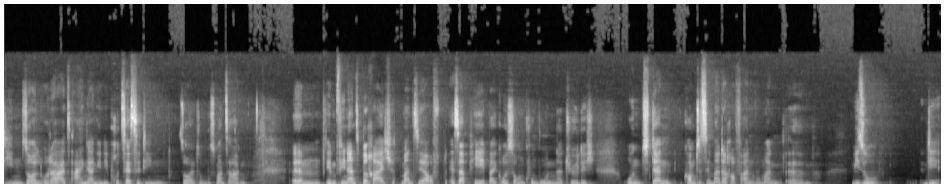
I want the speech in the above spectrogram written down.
dienen soll oder als Eingang in die Prozesse dienen soll, so muss man sagen. Ähm, Im Finanzbereich hat man sehr oft SAP bei größeren Kommunen natürlich und dann kommt es immer darauf an, wo man, ähm, wieso die,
